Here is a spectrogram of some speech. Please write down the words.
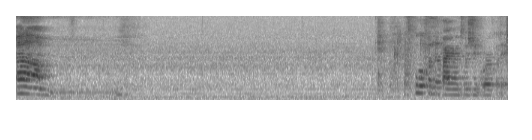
um, pull from the Fire Intuition Oracle deck.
